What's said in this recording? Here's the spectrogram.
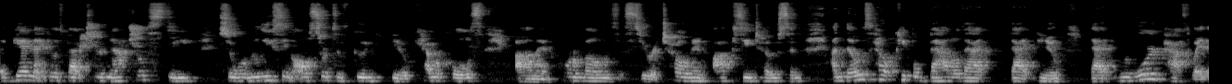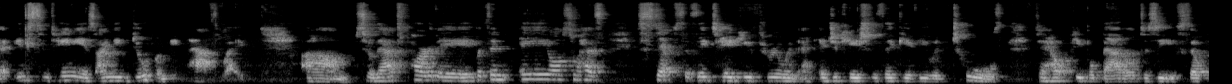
again, that goes back to your natural state. So we're releasing all sorts of good, you know, chemicals um, and hormones, serotonin, oxytocin, and those help people battle that that you know that reward pathway, that instantaneous I need dopamine pathway. Um, so that's part of AA. But then AA also has steps that they take you through and, and that they give you and tools to help people battle disease. So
